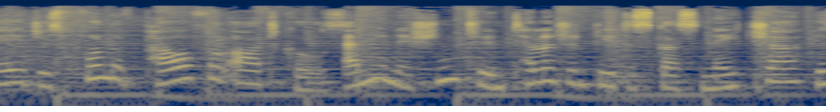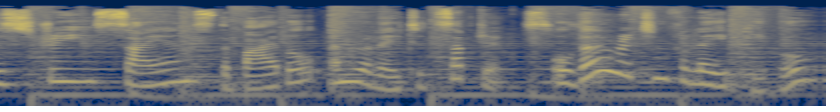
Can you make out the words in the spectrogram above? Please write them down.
page is full of powerful articles, ammunition to intelligently discuss nature, history, science, the Bible, and related subjects. Although written for lay people,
